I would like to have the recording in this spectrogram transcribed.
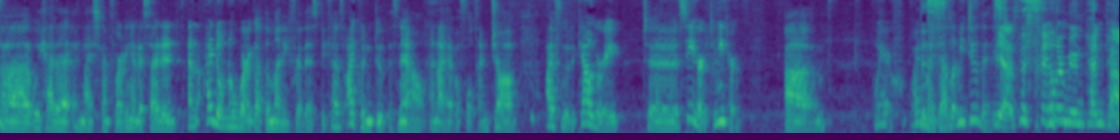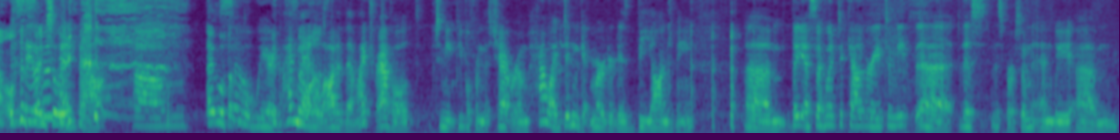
Uh, we had a, a nice time flirting. I decided, and I don't know where I got the money for this because I couldn't do this now, and I have a full time job. I flew to Calgary to see her, to meet her. Um, where? Why did my dad let me do this? Yeah, the Sailor Moon pen pal, Sailor Moon essentially. pen pal. Um, I love so it. weird. It's I've so met awesome. a lot of them. I traveled to meet people from this chat room. How I didn't get murdered is beyond me. um, but yeah, so I went to Calgary to meet uh, this this person, and we um,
